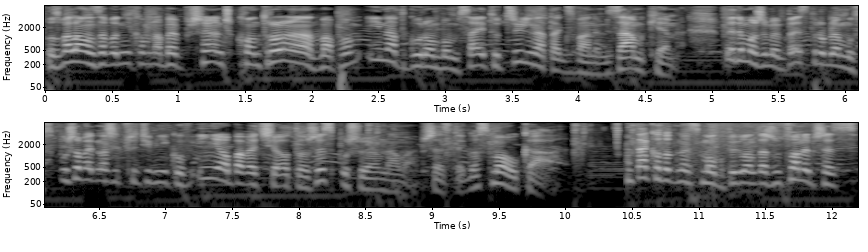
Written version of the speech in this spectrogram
Pozwala on zawodnikom na B przejąć kontrolę nad mapą i nad górą bombsite'u, czyli nad tak zwanym zamkiem. Wtedy możemy bez problemu spuszować naszych przeciwników i nie obawiać się o to, że spuszują nam przez tego smoka. Tak oto ten smok wygląda rzucony przez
